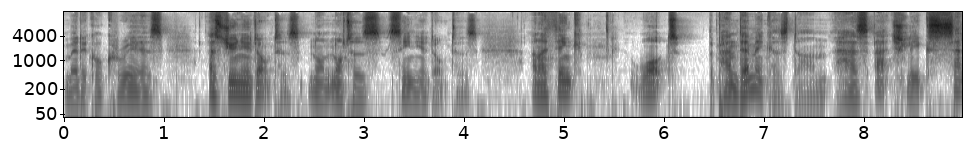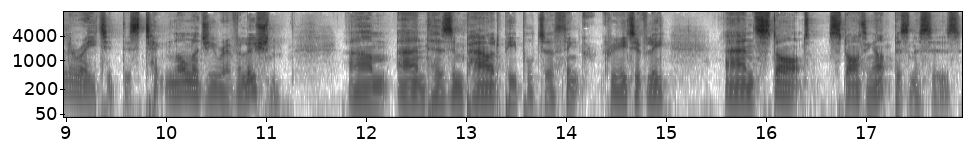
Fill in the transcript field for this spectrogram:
medical careers as junior doctors, not not as senior doctors, and I think what the pandemic has done has actually accelerated this technology revolution um, and has empowered people to think creatively and start starting up businesses,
